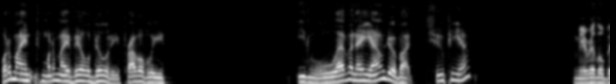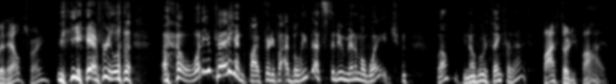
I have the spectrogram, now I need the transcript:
what am I, what am my availability? Probably 11 a.m. to about 2 p.m. I mean, every little bit helps, right? yeah, every little. Uh, what are you paying? Five thirty-five. I believe that's the new minimum wage. well, you know who to thank for that? Five thirty-five.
